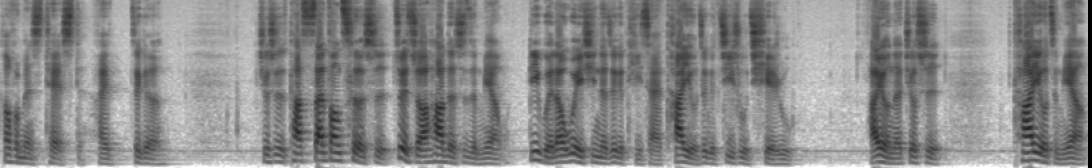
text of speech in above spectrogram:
？Conformance test 还这个就是它三方测试，最主要它的是怎么样？低轨道卫星的这个题材，它有这个技术切入，还有呢就是它有怎么样？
